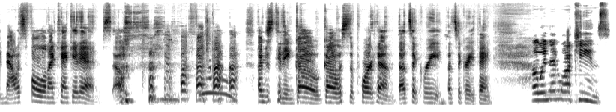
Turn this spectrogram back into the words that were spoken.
now it's full and I can't get in. So I'm just kidding. Go, go support him. That's a great. That's a great thing. Oh, and then Joaquin's.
